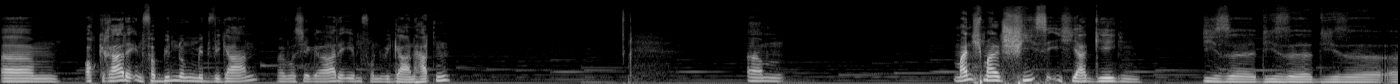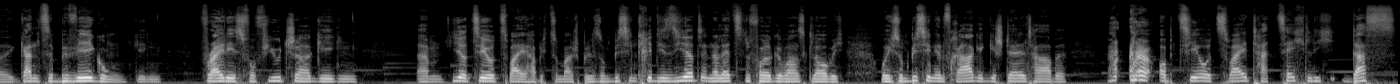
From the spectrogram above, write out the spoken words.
Ähm, auch gerade in Verbindung mit Vegan, weil wir es ja gerade eben von Vegan hatten. Ähm, manchmal schieße ich ja gegen diese, diese, diese äh, ganze Bewegung, gegen Fridays for Future, gegen ähm, hier CO2 habe ich zum Beispiel so ein bisschen kritisiert. In der letzten Folge war es, glaube ich, wo ich so ein bisschen in Frage gestellt habe, ob CO2 tatsächlich das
